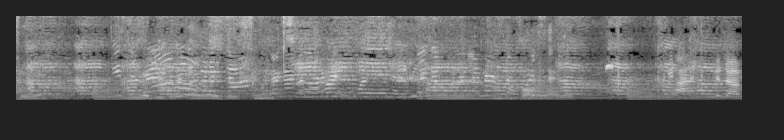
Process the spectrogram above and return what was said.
So yeah, I'm heading to LA here soon. Good job.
